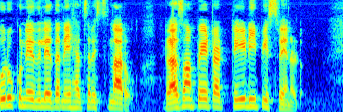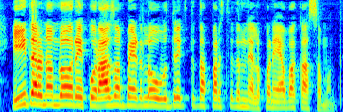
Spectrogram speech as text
ఊరుకునేది లేదని హెచ్చరిస్తున్నారు రాజంపేట టీడీపీ శ్రేణుడు ఈ తరుణంలో రేపు రాజంపేటలో ఉద్రిక్తత పరిస్థితులు నెలకొనే అవకాశం ఉంది.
